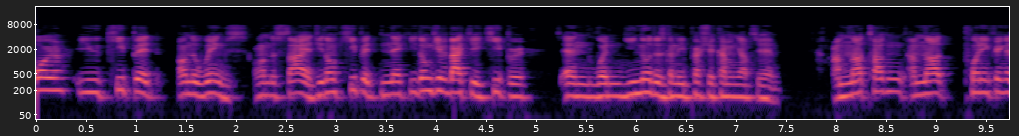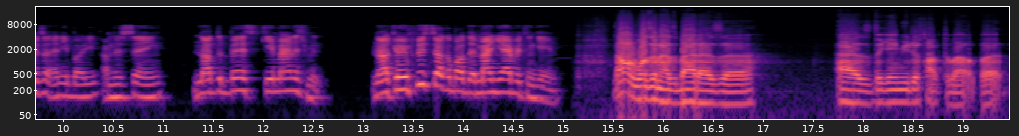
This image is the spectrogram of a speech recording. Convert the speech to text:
or you keep it on the wings, on the sides. You don't keep it next. You don't give it back to your keeper, and when you know there's gonna be pressure coming up to him. I'm not talking. I'm not pointing fingers at anybody. I'm just saying not the best game management. Now, can we please talk about the Manu Everton game? That one wasn't as bad as uh as the game you just talked about, but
